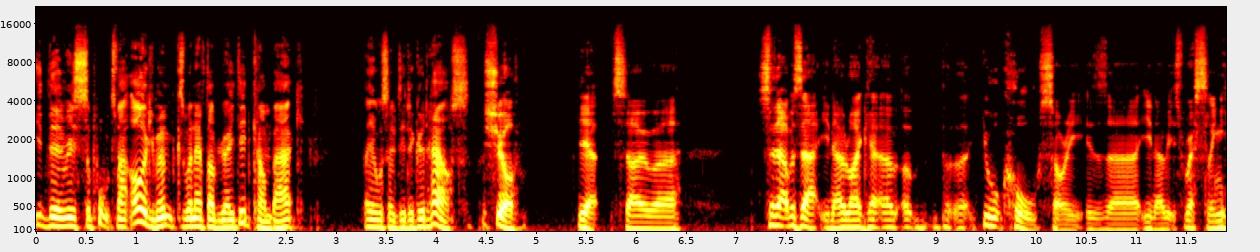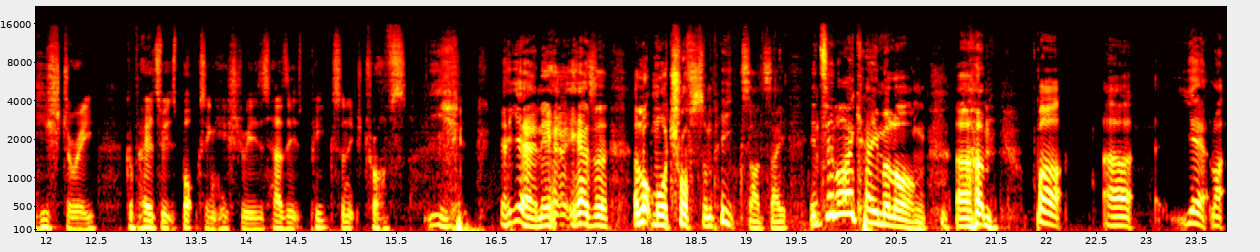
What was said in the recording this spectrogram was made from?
there is support to that argument because when FWA did come back, they also did a good house. Sure. Yeah. So, uh, so that was that. You know, like uh, uh, uh, York Hall. Sorry, is uh, you know its wrestling history compared to its boxing history is, has its peaks and its troughs. Yeah, yeah, and it, it has a, a lot more troughs and peaks, I'd say, until I came along. Um, but uh, yeah, like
